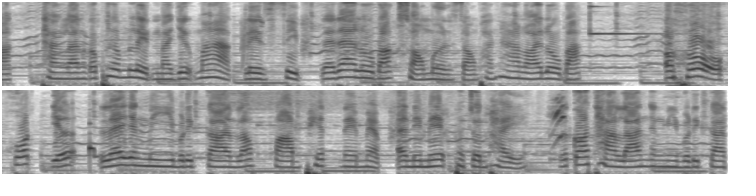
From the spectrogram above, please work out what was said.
บักทางร้านก็เพิ่มเลทมาเยอะมากเลท10 และได้โลบัก22,500 โลบัก โอ้โห โคตรเยอะ และยังมีบริการรับฟาร์มเพชรในแมปอนิเมะผจญภัย แล้วก็ทางร้านยังมีบริการ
